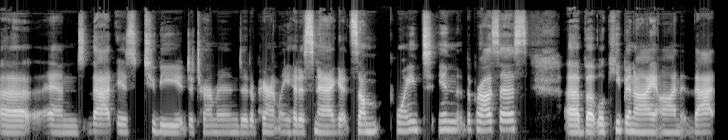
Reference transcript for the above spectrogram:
Uh, and that is to be determined. It apparently hit a snag at some point in the process, uh, but we'll keep an eye on that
